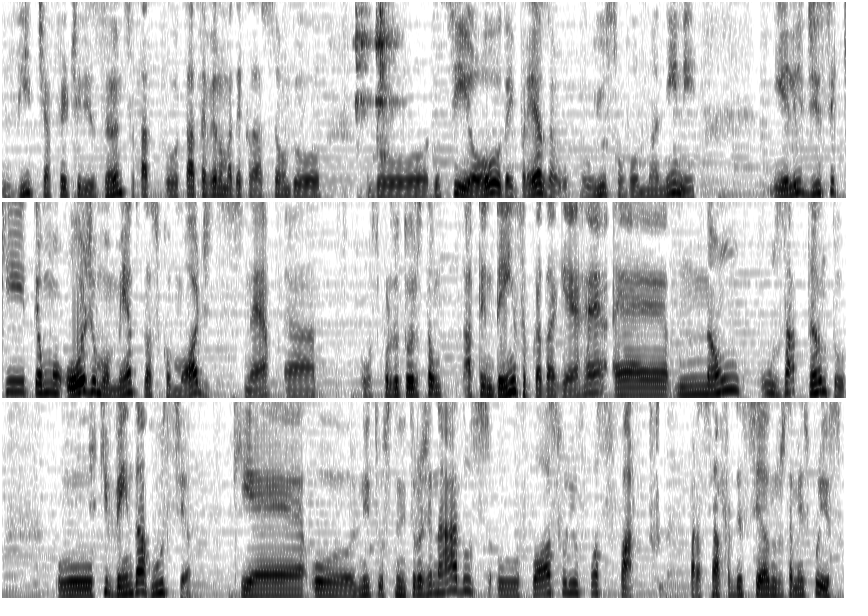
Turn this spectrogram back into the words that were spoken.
Vitia Fertilizantes, tá, tá até vendo uma declaração do, do, do CEO da empresa, o Wilson Romanini, e ele disse que tem um, hoje o momento das commodities, né, ah, os produtores estão, a tendência por causa da guerra é, é não usar tanto o que vem da Rússia, que é o os nitrogenados, o fósforo e o fosfato, para a safra desse ano, justamente por isso.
